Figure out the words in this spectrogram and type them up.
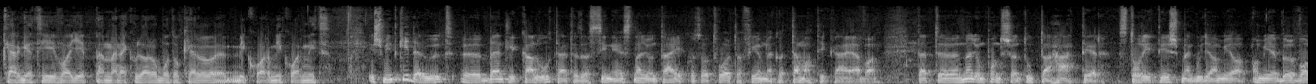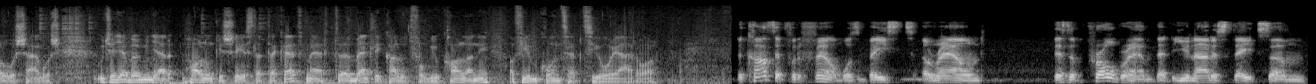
kergeti, vagy éppen menekül a robotok elől, mikor, mikor, mit. És mint kiderült, Bentley Kalu, tehát ez a színész nagyon tájékozott volt a filmnek a tematikájában. Tehát nagyon pontosan tudta a háttér sztorit is, meg ugye ami, a, ami ebből valóságos. Úgyhogy ebből mindjárt hallunk is részleteket, mert Bentley Kalut fogjuk hallani a film koncepciójáról. The concept for the film was based around there's a program that the United States um,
